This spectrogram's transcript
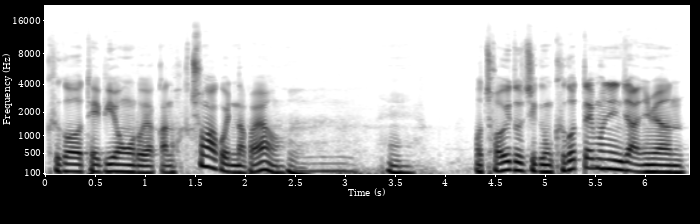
그거 대비용으로 약간 확충하고 있나 봐요. 예. 뭐 저희도 지금 그것 때문인지 아니면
